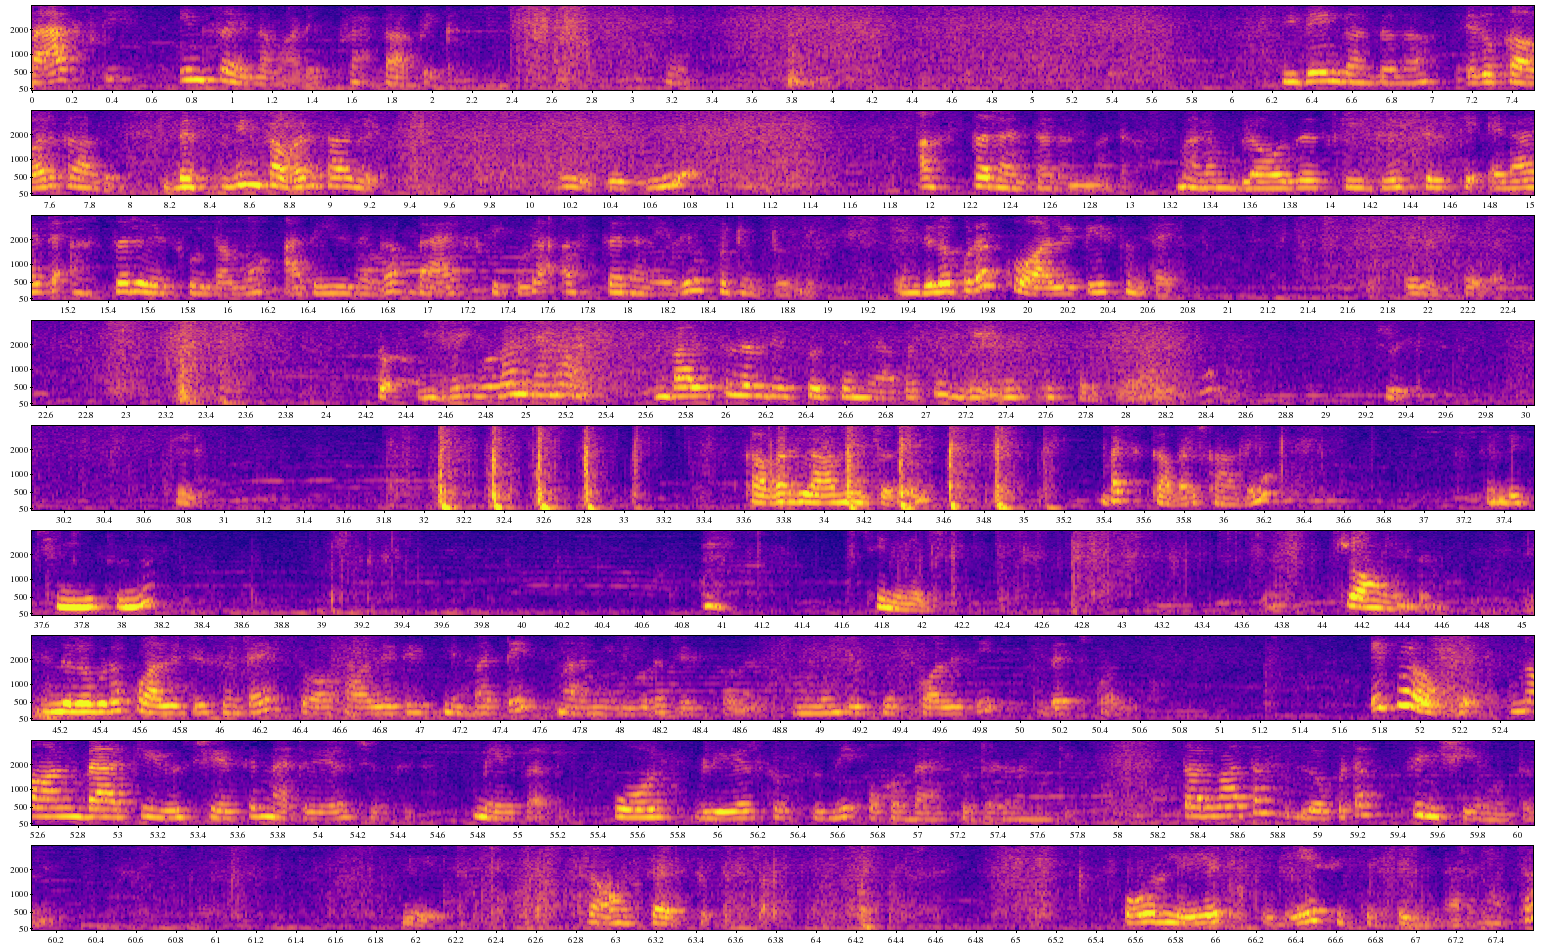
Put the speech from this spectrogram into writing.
బ్యాగ్స్కి ఇన్సైడ్ వాడే ఫ్యాబ్రిక్. ఇదేంటంటారా? ఏదో కవర్ కాదు. డస్ట్బిన్ కవర్ కాదు. అస్తర్ అంటారు అనమాట మనం బ్లౌజెస్కి డ్రెస్సెస్కి ఎలా అయితే అస్తర్ వేసుకుంటామో అదే విధంగా బ్యాగ్స్కి కూడా అస్తర్ అనేది ఒకటి ఉంటుంది. ఇందులో కూడా క్వాలిటీస్ ఉంటాయి. సో ఇది కూడా నేను బల్క్లో తీసుకొచ్చాను కాబట్టి దీన్ని చూడండి కవర్ లాగా ఉంటుంది. బట్ కవర్ కాదు. అంటే చిన్నుతుందా చిన్నది స్ట్రాంగ్ ఉంటుంది ఇందులో కూడా క్వాలిటీస్ ఉంటాయి. సో ఆ క్వాలిటీస్ని బట్టి మనం ఇది కూడా చేసుకోవాలి. ఇండియన్ తెచ్చే క్వాలిటీ బెస్ట్ క్వాలిటీ ఇప్పుడు ఓకే. నాన్ బ్యాగ్కి యూజ్ చేసే మెటీరియల్ చూసేసాం. మెయిన్ ఫ్యాబ్రిక్ ఫోర్ లేయర్స్ వస్తుంది. ఒక బ్యాగ్ కుట్టడానికి. తర్వాత లోపల ఫినిషింగ్ ఉంటుంది. స్ట్రాంగ్ సైడ్ చూపిస్తాం. ఫోర్ లేయర్స్ వేసి కుట్టిన తర్వాత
